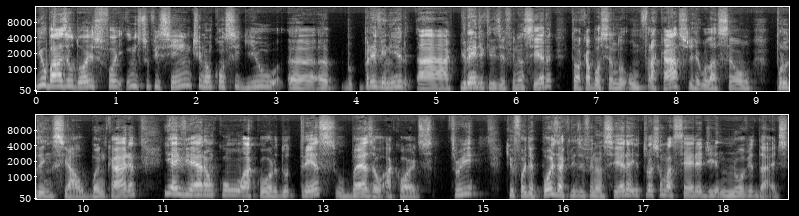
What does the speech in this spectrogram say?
e o Basel II foi insuficiente, não conseguiu uh, prevenir a grande crise financeira, então acabou sendo um fracasso de regulação prudencial bancária. E aí vieram com o acordo 3, o Basel Accords 3, que foi depois da crise financeira e trouxe uma série de novidades.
